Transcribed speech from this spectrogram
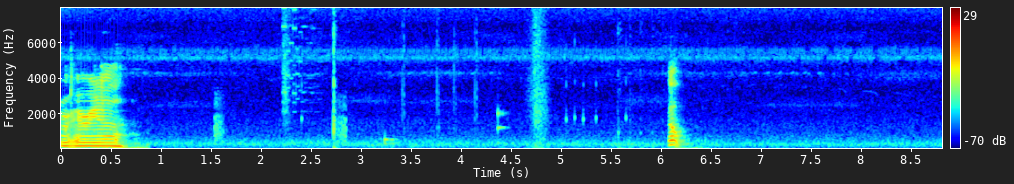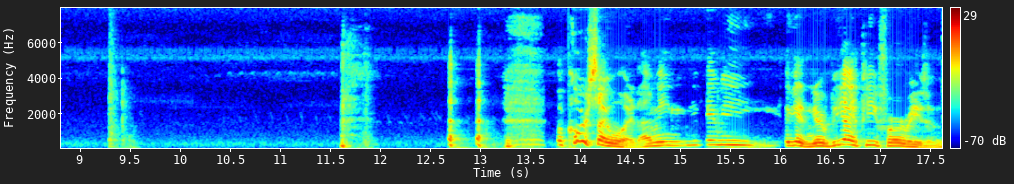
area. Of course I would. I mean, you gave me again. You're VIP for a reason.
